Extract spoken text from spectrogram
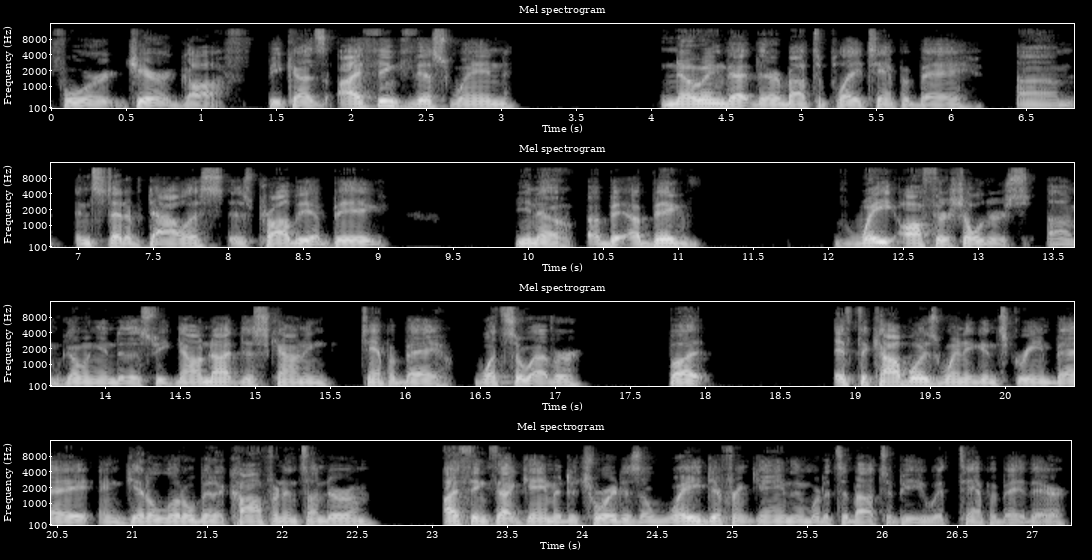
for Jared Goff because I think this win, knowing that they're about to play Tampa Bay um, instead of Dallas, is probably a big, you know, a, a big weight off their shoulders um, going into this week. Now, I'm not discounting Tampa Bay whatsoever, but if the Cowboys win against Green Bay and get a little bit of confidence under them, I think that game in Detroit is a way different game than what it's about to be with Tampa Bay there.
